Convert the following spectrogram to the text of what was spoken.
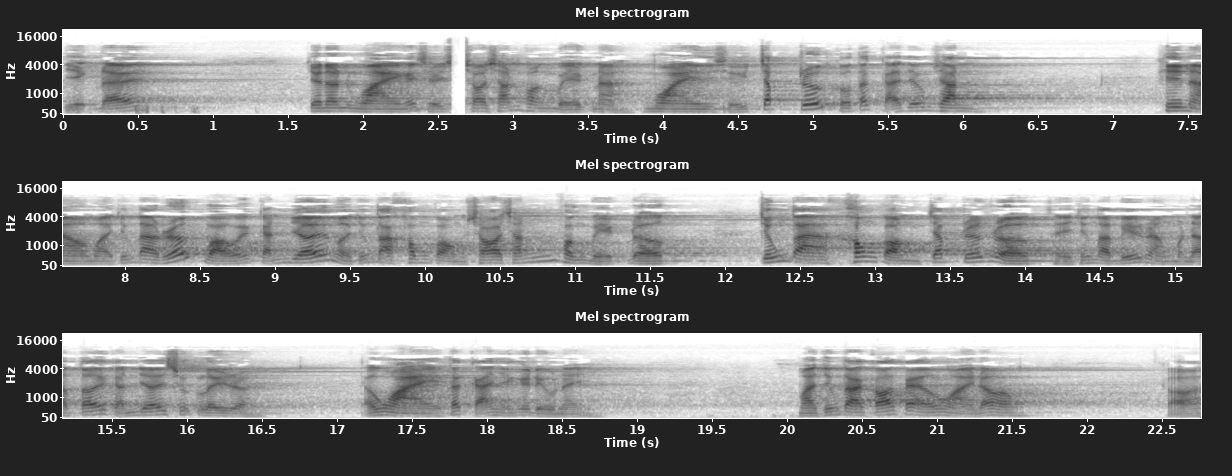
diệt đế. Cho nên ngoài cái sự so sánh phân biệt nè, ngoài sự chấp trước của tất cả chúng sanh, khi nào mà chúng ta rớt vào cái cảnh giới mà chúng ta không còn so sánh phân biệt được, chúng ta không còn chấp trước được, thì chúng ta biết rằng mình đã tới cảnh giới xuất ly rồi. Ở ngoài tất cả những cái điều này. Mà chúng ta có cái ở ngoài đó không? Có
